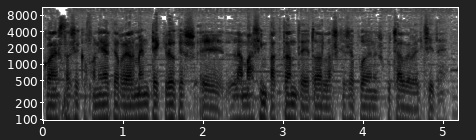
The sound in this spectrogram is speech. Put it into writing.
con esta psicofonía que realmente creo que es la más impactante de todas las que se pueden escuchar de Belchite.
